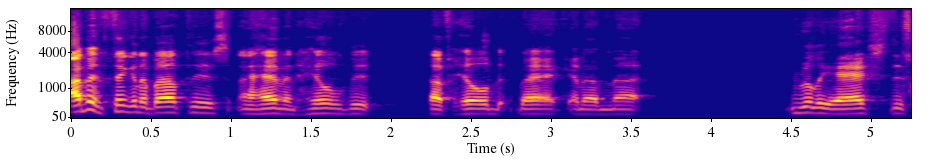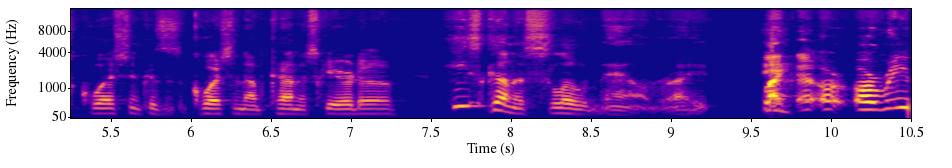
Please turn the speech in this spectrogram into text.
I've been thinking about this, and I haven't held it. I've held it back, and I'm not really asked this question because it's a question I'm kind of scared of. He's gonna slow down, right? Like, are, are we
